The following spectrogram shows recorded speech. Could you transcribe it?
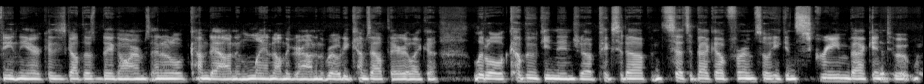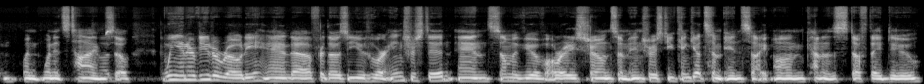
feet in the air because he's got those big arms and it'll come down and land on the ground. And the roadie comes out there like a little kabuki ninja, picks it up and sets it back up for him so he can scream back into it when, when, when it's time. So we interviewed a roadie. And uh, for those of you who are interested, and some of you have already shown some interest, you can get some insight on kind of the stuff they do.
